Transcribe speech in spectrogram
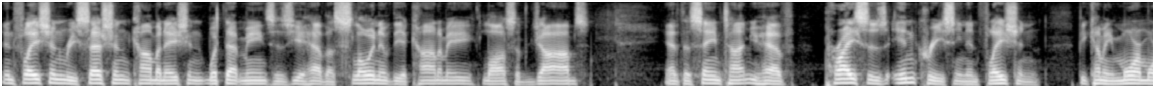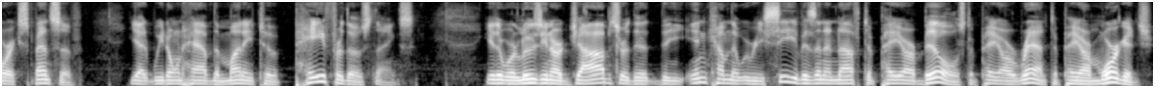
Inflation, recession combination. What that means is you have a slowing of the economy, loss of jobs, and at the same time you have prices increasing, inflation becoming more and more expensive. Yet we don't have the money to pay for those things. Either we're losing our jobs or the, the income that we receive isn't enough to pay our bills, to pay our rent, to pay our mortgage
